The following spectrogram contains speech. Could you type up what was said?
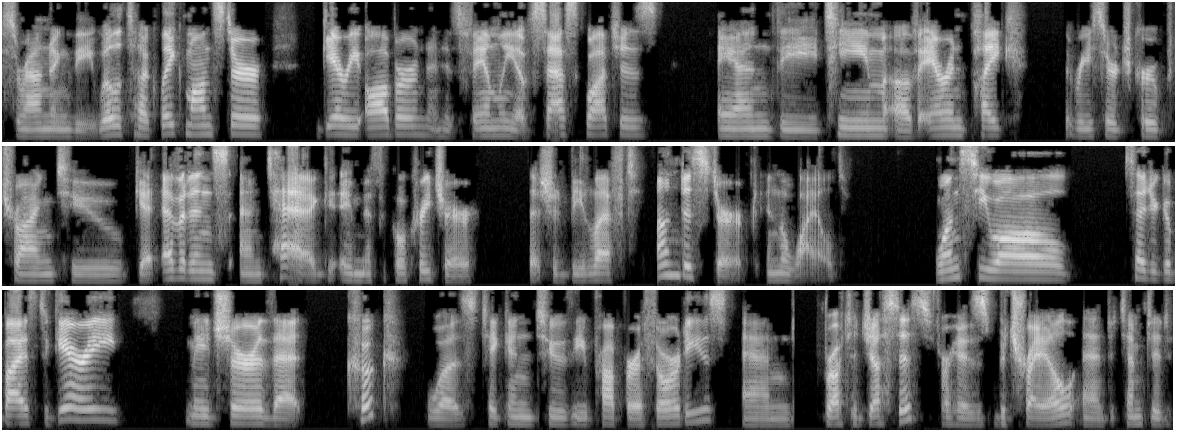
surrounding the Willituck Lake monster, Gary Auburn and his family of Sasquatches, and the team of Aaron Pike, the research group trying to get evidence and tag a mythical creature that should be left undisturbed in the wild. Once you all said your goodbyes to Gary, made sure that Cook was taken to the proper authorities and brought to justice for his betrayal and attempted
